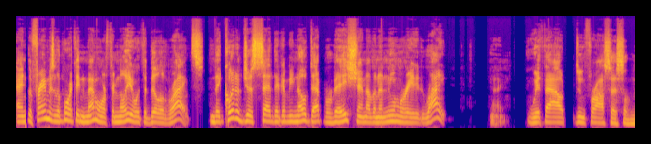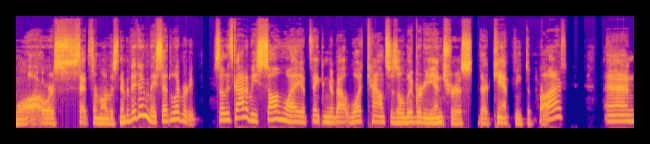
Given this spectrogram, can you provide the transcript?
And the framers of the 14th Amendment were familiar with the Bill of Rights. They could have just said there could be no deprivation of an enumerated right. right? without due process of law or set some other standard. But they didn't. They said liberty. So there's got to be some way of thinking about what counts as a liberty interest that can't be deprived. And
